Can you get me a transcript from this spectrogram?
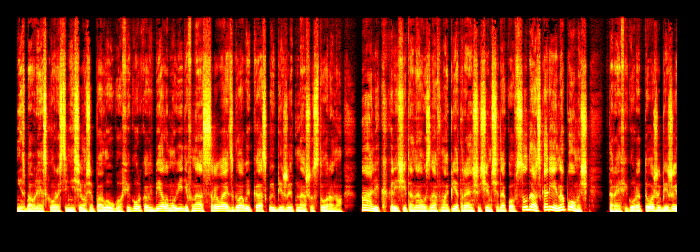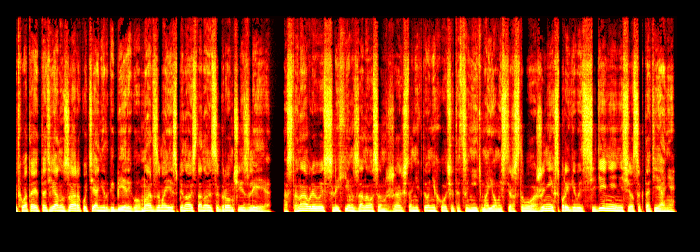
Не сбавляя скорости, несемся по лугу. Фигурка в белом, увидев нас, срывает с головы каску и бежит в нашу сторону. «Алик!» — кричит она, узнав мопед раньше, чем Седоков. «Сюда, скорее, на помощь!» Вторая фигура тоже бежит, хватает Татьяну за руку, тянет к берегу. Мат за моей спиной становится громче и злее. Останавливаюсь с лихим заносом. Жаль, что никто не хочет оценить мое мастерство. Жених спрыгивает с сиденья и несется к Татьяне.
